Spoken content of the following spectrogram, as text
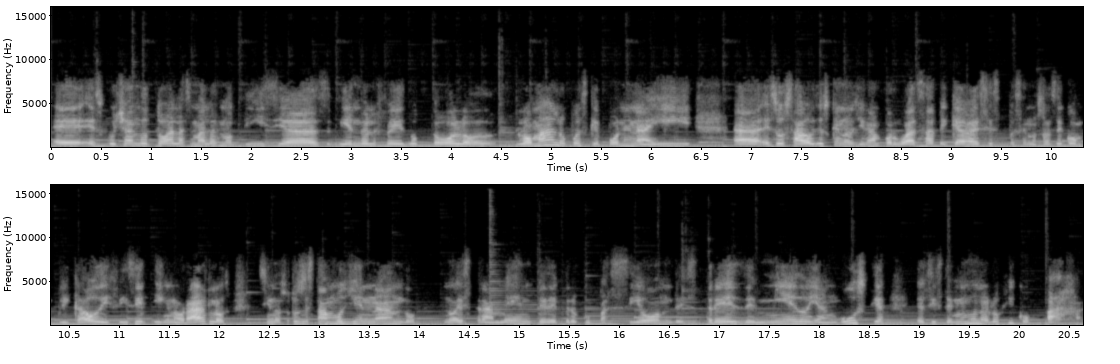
eh, escuchando todas las malas noticias, viendo el Facebook, todo lo, lo malo pues que ponen ahí, uh, esos audios que nos llegan por WhatsApp y que a veces pues se nos hace complicado, difícil ignorarlos. Si nosotros estamos llenando nuestra mente de preocupación, de estrés, de miedo y angustia, el sistema inmunológico baja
